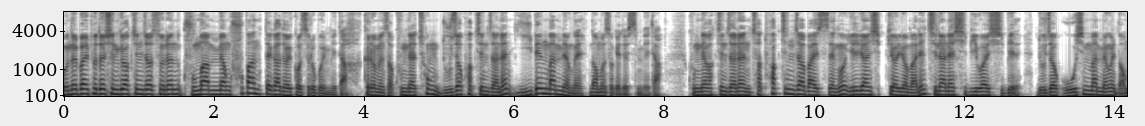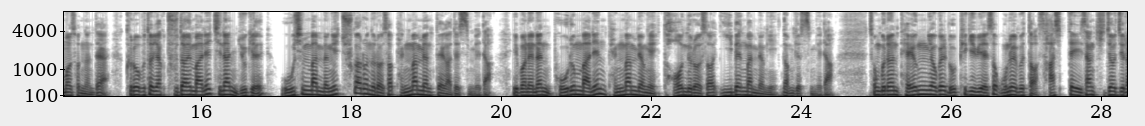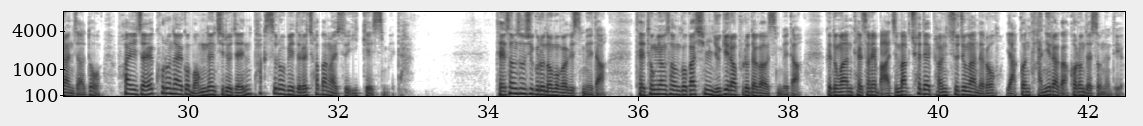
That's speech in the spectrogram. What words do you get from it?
오늘 발표된 신규 확진자 수는 9만 명 후반대가 될 것으로 보입니다. 그러면서 국내 총 누적 확진자는 200만 명을 넘어서게 됐습니다. 국내 확진자는 첫 확진자 발생 후 1년 10개월여 만인 지난해 12월 10일 누적 50만 명을 넘어섰는데 그로부터 약 두 달 만인 지난 6일 50만 명이 추가로 늘어서 100만 명대가 됐습니다. 이번에는 보름 만인 100만 명이 더 늘어서 200만 명이 넘겼습니다. 정부는 대응력을 높이기 위해서 오늘부터 40대 이상 기저질환자도 화이자의 코로나 코로나19 먹는 치료제인 팍스로비드를 처방할 수 있게 했습니다. 대선 소식으로 넘어가겠습니다. 대통령 선거가 16일 앞으로 다가왔습니다. 그동안 대선의 마지막 최대 변수 중 하나로 야권 단일화가 거론됐었는데요.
